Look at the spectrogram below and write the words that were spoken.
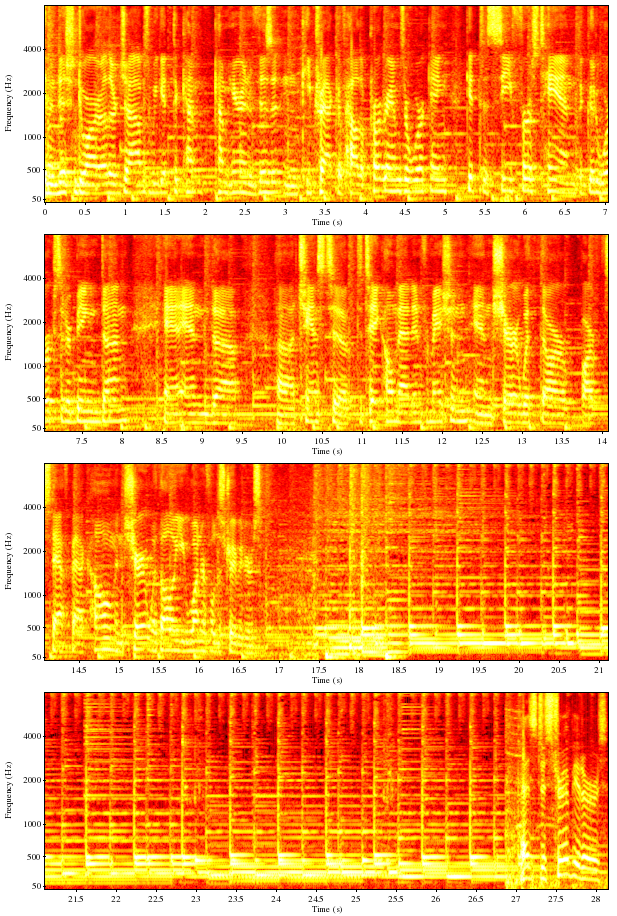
In addition to our other jobs, we get to come, come here and visit and keep track of how the programs are working, get to see firsthand the good works that are being done, and, and uh, uh, chance to, to take home that information and share it with our, our staff back home and share it with all you wonderful distributors. As distributors,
